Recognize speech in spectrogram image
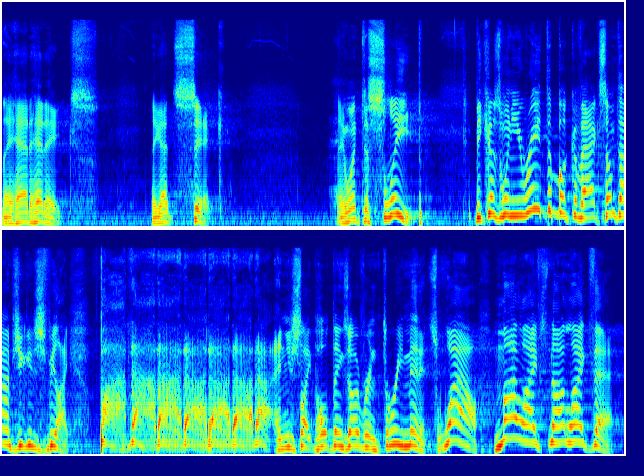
They had headaches. They got sick. They went to sleep. Because when you read the book of Acts, sometimes you can just be like, ba da da da da da da, and you just like the whole thing's over in three minutes. Wow, my life's not like that.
